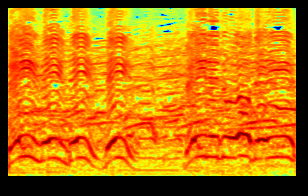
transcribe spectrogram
내일, 내일, 내일, 내일! 내일 해줘요, 내일!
